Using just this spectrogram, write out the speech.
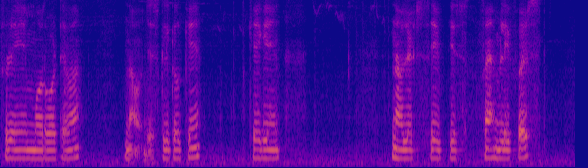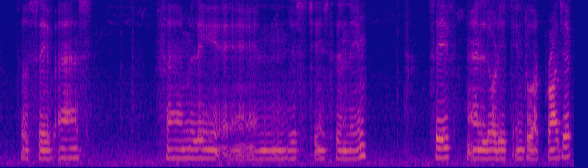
frame or whatever. Now just click ok. Okay again. Now let's save this family first. So save as family and just change the name. Save and load it into our project.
